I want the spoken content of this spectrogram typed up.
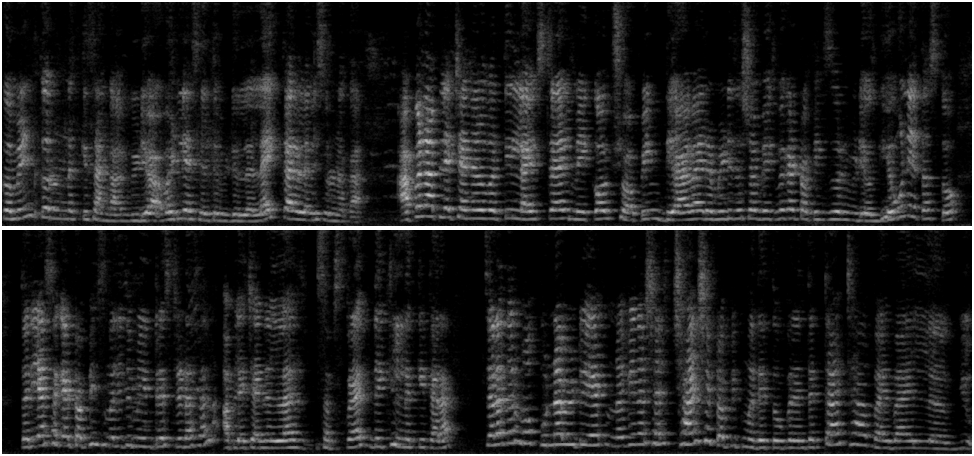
कमेंट करून नक्की सांगा. व्हिडिओ आवडली असेल तर व्हिडिओला लाईक करायला विसरू नका. आपण आपल्या चॅनलवरती lifestyle makeup shopping DIY remedies अशा वेगवेगळ्या टॉपिक्सवर व्हिडिओ घेऊन येत असतो. तर या सगळ्या टॉपिक्समध्ये तुम्ही इंटरेस्टेड असाल आपल्या चॅनलला सबस्क्राईब देखील नक्की करा. चला तर मग पुन्हा भेटूया एक नवीन अशा छानशा टॉपिकमध्ये. तोपर्यंत tata bye bye love you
